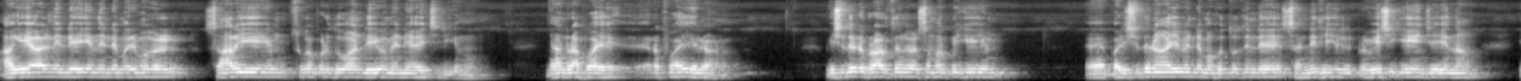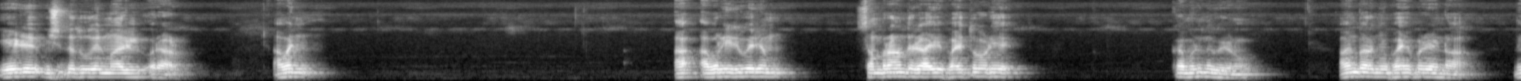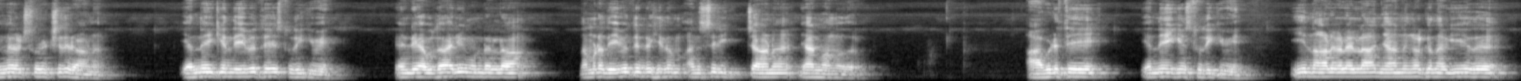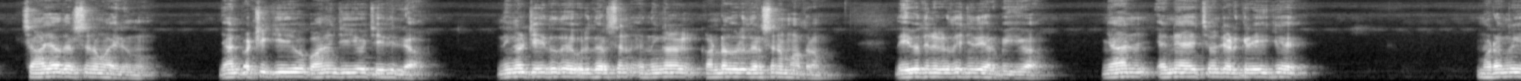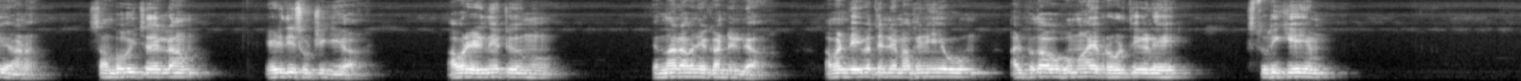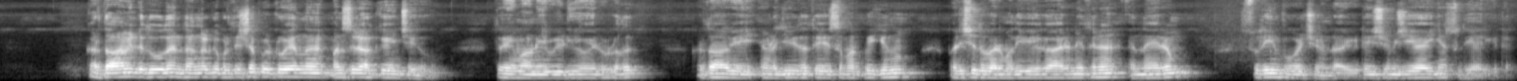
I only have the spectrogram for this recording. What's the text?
ആകയാൽ നിന്റെയും നിന്റെ മരുമകൾ സാറിയെയും സുഖപ്പെടുത്തുവാൻ ദൈവം എന്നെ അയച്ചിരിക്കുന്നു. ഞാൻ റഫായ റഫായേലാണ്. വിശുദ്ധരുടെ പ്രാർത്ഥനകൾ സമർപ്പിക്കുകയും പരിശുദ്ധനായവന്റെ മഹത്വത്തിന്റെ സന്നിധിയിൽ പ്രവേശിക്കുകയും ചെയ്യുന്ന ഏഴ് വിശുദ്ധ ദൂതന്മാരിൽ ഒരാൾ. അവൻ അവർ ഇരുവരും സംഭ്രാന്തരായി ഭയത്തോടെ കമിഴ്ന്നു വീണു. അവൻ പറഞ്ഞു ഭയപ്പെടേണ്ട നിങ്ങൾ സുരക്ഷിതരാണ്. എന്നേക്കും ദൈവത്തെ സ്തുതിക്കുവേൻ. എന്റെ ഔദാര്യം കൊണ്ടല്ല നമ്മുടെ ദൈവത്തിന്റെ ഹിതം അനുസരിച്ചാണ് ഞാൻ വന്നത്. അവിടുത്തെ എന്നേക്കും സ്തുതിക്കുവേൻ. ഈ നാളുകളെല്ലാം ഞാൻ നിങ്ങൾക്ക് നൽകിയത് ഛായാദർശനമായിരുന്നു. ഞാൻ ഭക്ഷിക്കുകയോ പാനം ചെയ്യുകയോ ചെയ്തില്ല. നിങ്ങൾ ചെയ്തത് ഒരു ദർശന നിങ്ങൾ കണ്ടത് ഒരു ദർശനം മാത്രം. ദൈവത്തിന് കൃതജ്ഞത അർപ്പിക്കുക. ഞാൻ എന്നെ അയച്ചവന്റെ അടുക്കിലേക്ക് മടങ്ങുകയാണ്. സംഭവിച്ചതെല്ലാം എഴുതി സൂക്ഷിക്കുക. അവർ എഴുന്നേറ്റ് നിന്നു. എന്നാൽ അവനെ കണ്ടില്ല. അവൻ ദൈവത്തിന്റെ മഹനീയവും അത്ഭുതാവഹവുമായ പ്രവൃത്തികളെ സ്തുതിക്കുകയും കർത്താവിന്റെ ദൂതൻ തങ്ങൾക്ക് പ്രത്യക്ഷപ്പെട്ടു എന്ന് മനസ്സിലാക്കുകയും ചെയ്തു. ഇത്രയുമാണ് ഈ വീഡിയോയിലുള്ളത്. കർത്താവെ ഞങ്ങളുടെ ജീവിതത്തെ സമർപ്പിക്കുന്നു. പരിശുദ്ധ പരമദിവ്യകാരുണ്യത്തിന് എന്നേരം സ്തുതിയും പുകഴ്ചയുണ്ടായിരിക്കട്ടെ ശുമിശിയായിരിക്കും സ്തുതിയായിരിക്കട്ടെ.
